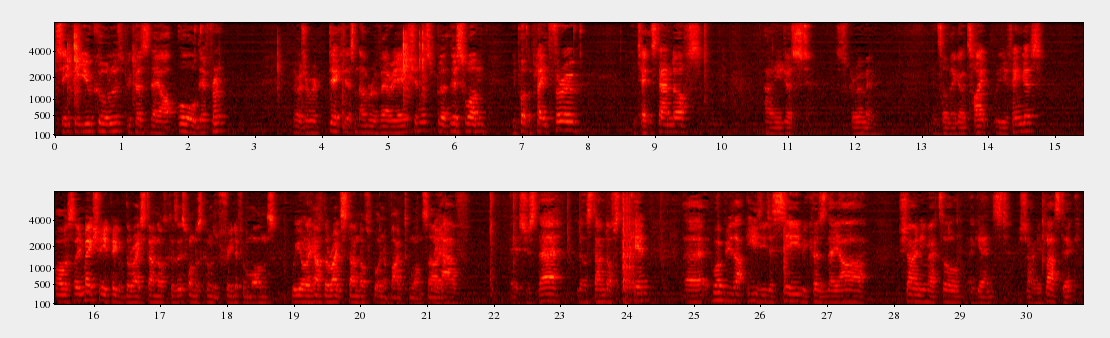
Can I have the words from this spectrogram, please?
CPU coolers because they are all different. There's a ridiculous number of variations, but this one, you put the plate through, you take the standoffs, and you just screw them in until they go tight with your fingers. Obviously, make sure you pick up the right standoffs because this one just comes with three different ones. We already have the right standoffs put in a bag to one side. We have, it's just there, little standoff stuck in. Uh, it won't be that easy to see because they are shiny metal against shiny plastic,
